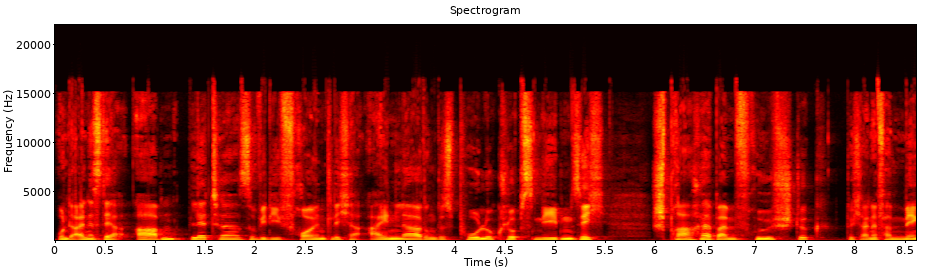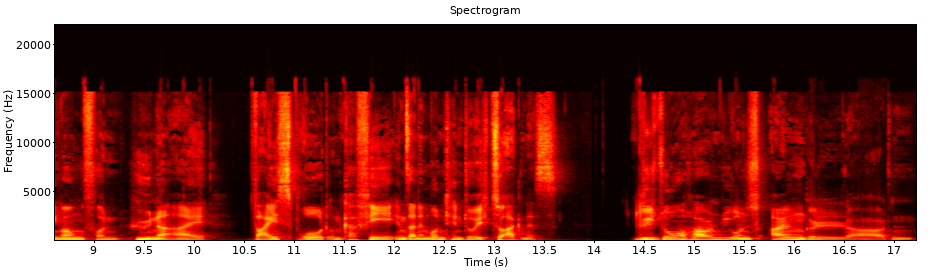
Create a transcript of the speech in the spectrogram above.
und eines der Abendblätter sowie die freundliche Einladung des Polo-Clubs neben sich, sprach er beim Frühstück durch eine Vermengung von Hühnerei, Weißbrot und Kaffee in seinem Mund hindurch zu Agnes. Wieso haben die uns eingeladen?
